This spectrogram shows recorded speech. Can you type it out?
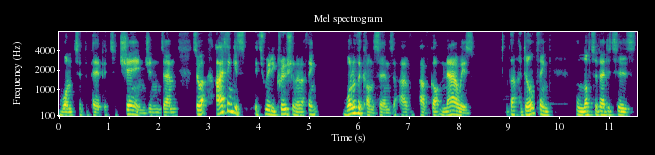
wanted the paper to change. And um, so I think it's it's really crucial. And I think one of the concerns that I've I've got now is that I don't think a lot of editors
